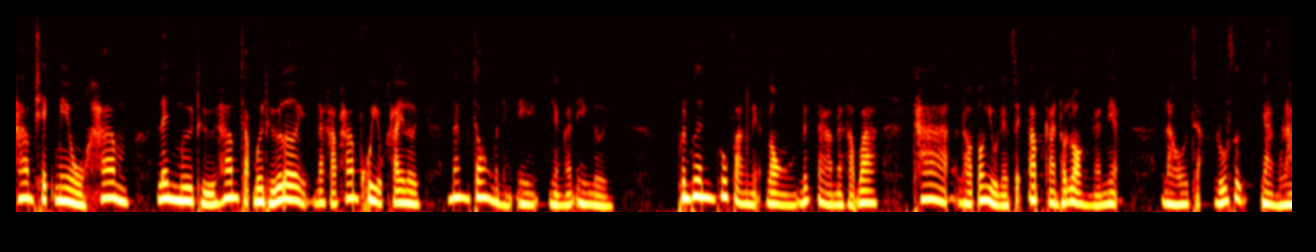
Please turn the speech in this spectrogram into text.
ห้ามเช็คเมล ห้ามเล่นมือถือ ห้ามจับมือถือเลยนะครับ ห้ามคุยกับใครเลย นั่งจ้องมันอย่างเอง อย่างนั้นเองเลย เพื่อนๆ ผู้ฟังเนี่ยลองนึกตามนะครับว่า ถ้าเราต้องอยู่ในเซตอัพการทดลองอย่างนั้นเนี่ย เราจะรู้สึกอย่างไร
